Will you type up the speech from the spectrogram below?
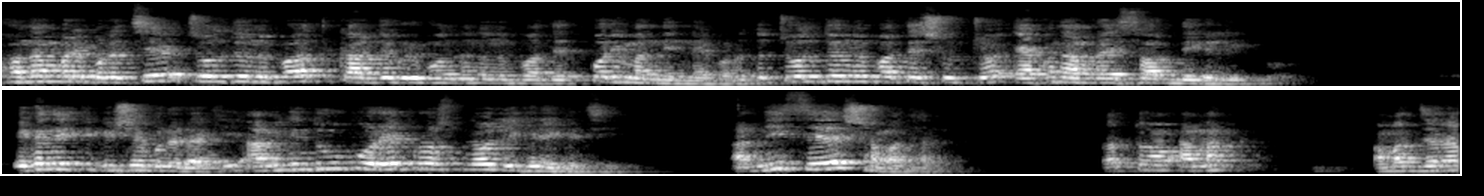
খ নম্বরে বলেছে, চলতি অনুপাত কার্যকরী বন্ধন অনুপাতের পরিমাণ নির্ণয় করো। তো চলতি অনুপাতের সূত্র এখন আমরা সব দিকে লিখব। এখানে একটি বিষয় বলে রাখি, আমি কিন্তু উপরে প্রশ্ন লিখে রেখেছি, আর নিচে সমাধান। আমার আমার যারা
